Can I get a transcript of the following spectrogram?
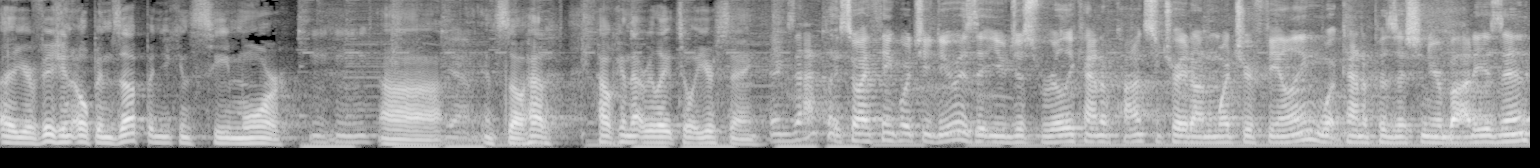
uh, your vision opens up, and you can see more. Uh, Mm-hmm. Yeah. And so, how how can that relate to what you're saying? Exactly. So I think what you do is that you just really kind of concentrate on what you're feeling, what kind of position your body is in,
